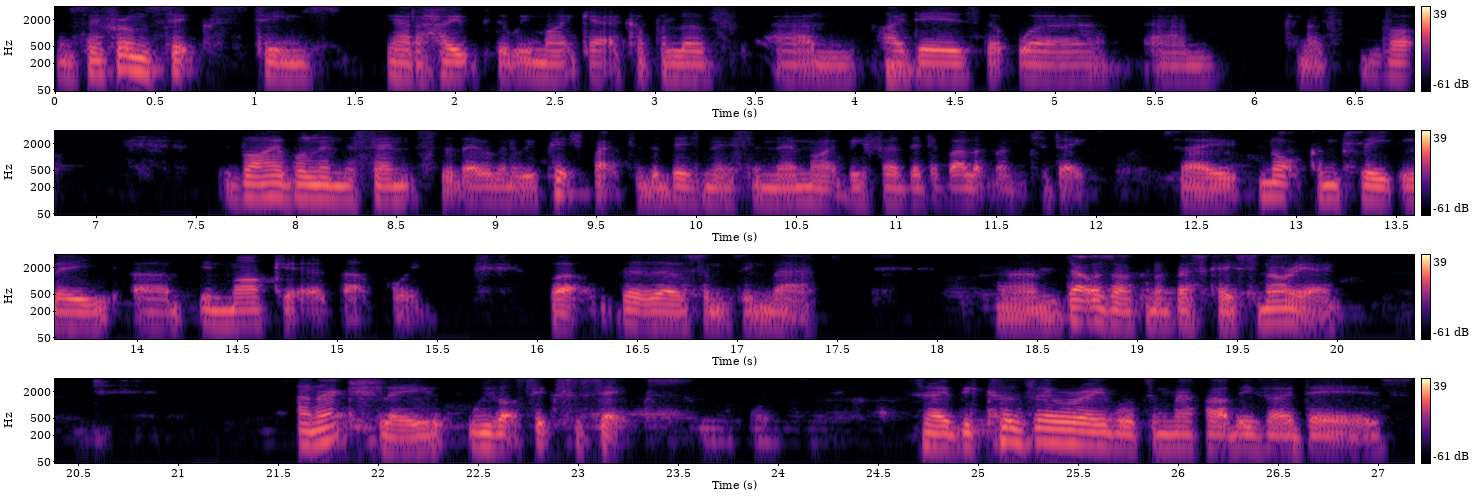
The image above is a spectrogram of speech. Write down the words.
And so from six teams, we had a hope that we might get a couple of um, ideas that were um, kind of viable in the sense that they were going to be pitched back to the business and there might be further development to do. So not completely um, in market at that point, but there, there was something there. Um, that was our kind of best case scenario. And actually, we got six for six. So because they were able to map out these ideas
